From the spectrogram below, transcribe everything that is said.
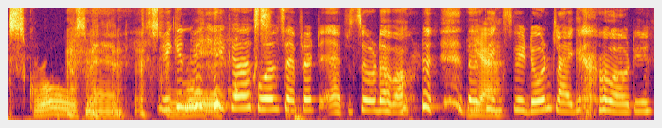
Scrolls, man. We can make a whole separate episode about the Yeah. things we don't like about him.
